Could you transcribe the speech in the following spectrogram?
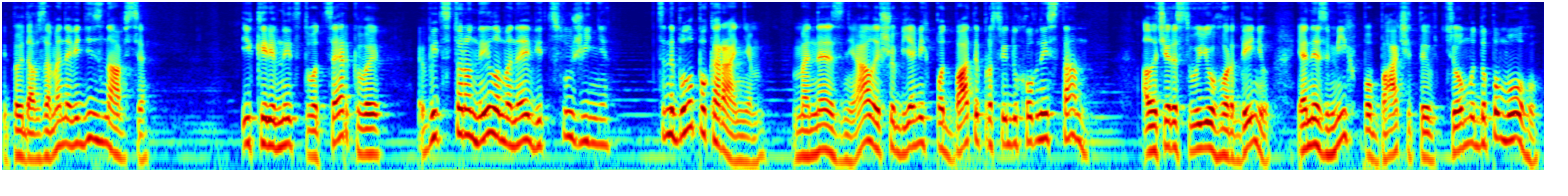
відповідав за мене, він дізнався. І керівництво церкви відсторонило мене від служіння. Це не було покаранням. Мене зняли, щоб я міг подбати про свій духовний стан. Але через свою гординю я не зміг побачити в цьому допомогу,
